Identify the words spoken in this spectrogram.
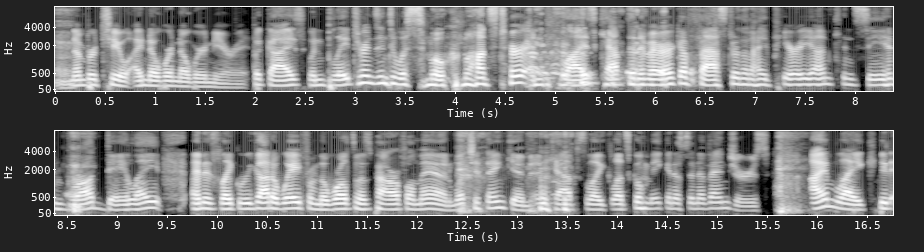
Mm. Number two, I know we're nowhere near it. But guys, when Blade turns into a smoke monster and flies Captain America faster than Hyperion can see in broad daylight, and it's like, we got away from the world's most powerful man. What you thinking? And Cap's like, let's go making us an Avengers. I'm like, did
